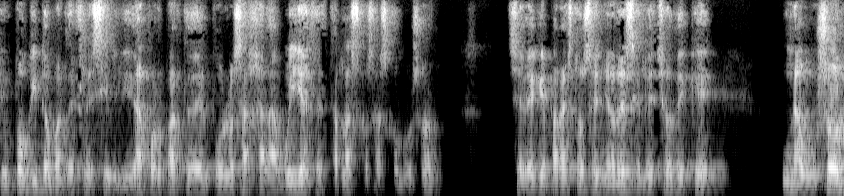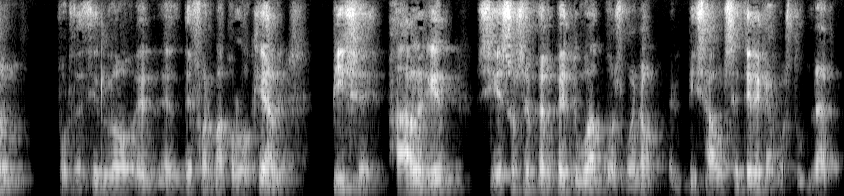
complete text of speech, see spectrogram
que un poquito más de flexibilidad por parte del pueblo saharaui y aceptar las cosas como son. Se ve que para estos señores el hecho de que un abusón, por decirlo de forma coloquial, pise a alguien, si eso se perpetúa, pues bueno, el pisado se tiene que acostumbrar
